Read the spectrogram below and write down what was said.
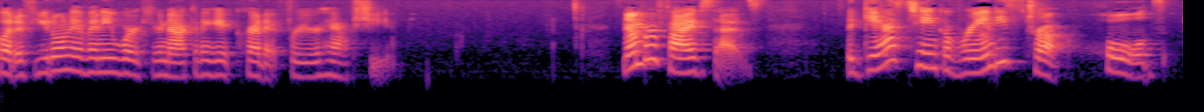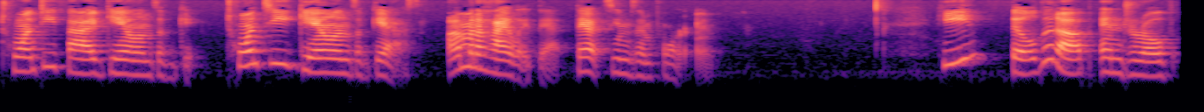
But if you don't have any work, you're not going to get credit for your half sheet. Number 5 says, the gas tank of Randy's truck holds 25 gallons of 20 gallons of gas. I'm going to highlight that. That seems important. He filled it up and drove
